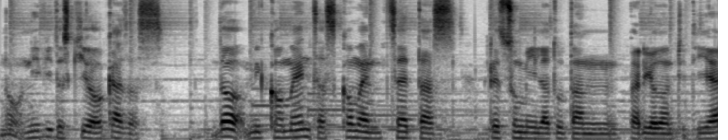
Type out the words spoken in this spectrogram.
No, ni vidos kio okazas. Do, mi komencas, komencetas resumi la tutan periodon ĉi tie,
